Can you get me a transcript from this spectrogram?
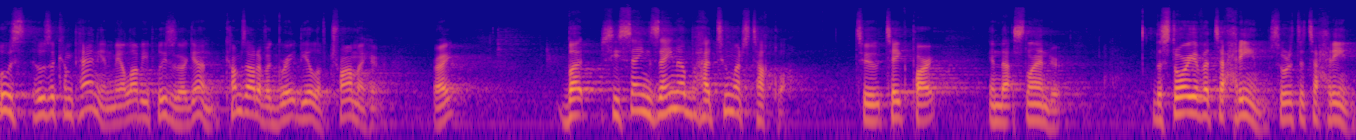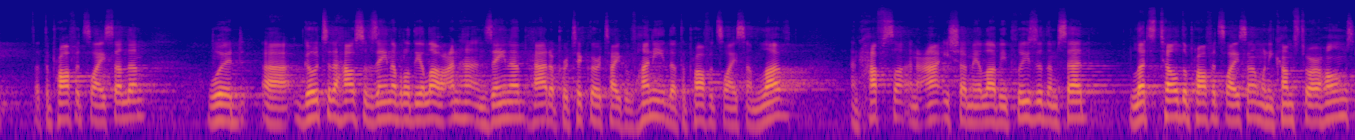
who's, who's a companion. May Allah be pleased with her. Again, comes out of a great deal of trauma here, right? But she's saying Zainab had too much taqwa to take part in that slander. The story of a tahrim, Surah Tahrim that the Prophet ﷺ would uh, go to the house of Zainab radiallahu anha, and Zainab had a particular type of honey that the Prophet ﷺ loved. And Hafsa and Aisha, may Allah be pleased with them, said, Let's tell the Prophet ﷺ when he comes to our homes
